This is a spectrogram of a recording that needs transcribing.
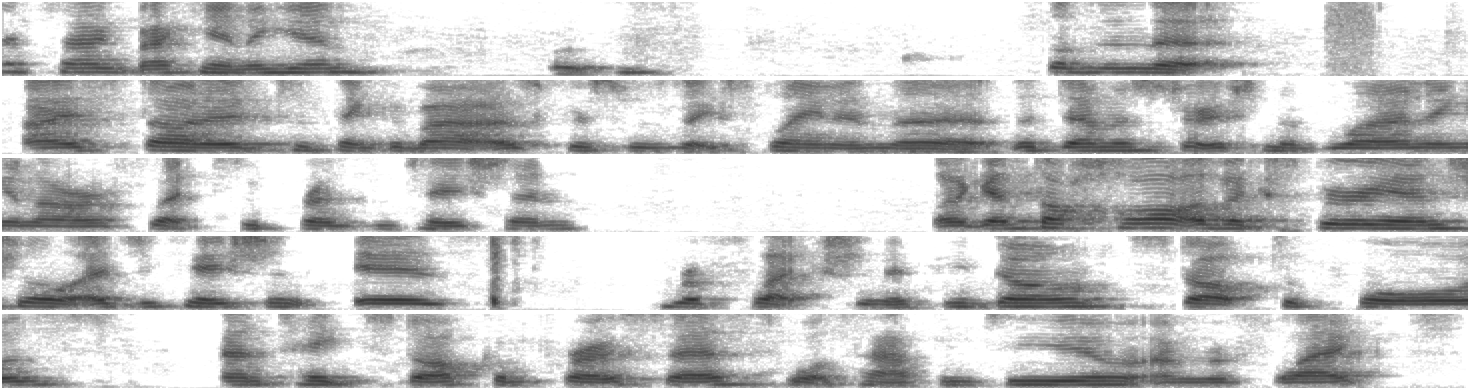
I tag back in again? Something that I started to think about as Chris was explaining the, the demonstration of learning in our reflective presentation. Like at the heart of experiential education is reflection. If you don't stop to pause and take stock and process what's happened to you and reflect,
